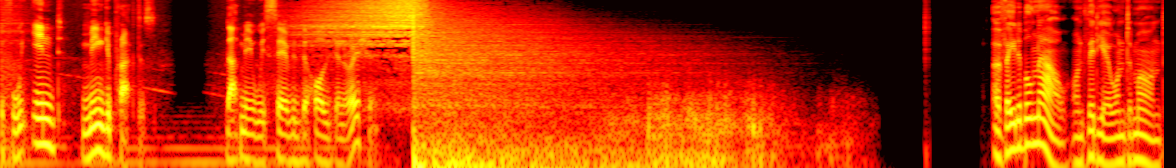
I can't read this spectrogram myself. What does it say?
If we end Mingi practice, that means we save the whole generation. Available now on video on demand.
